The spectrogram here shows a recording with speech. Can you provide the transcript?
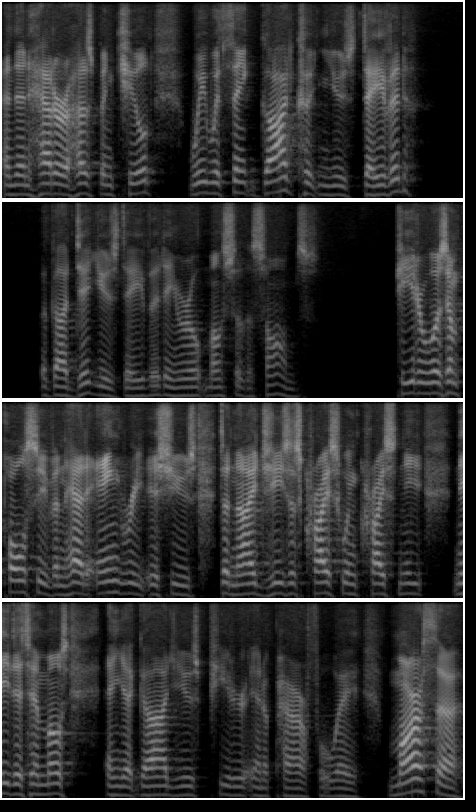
and then had her husband killed. We would think God couldn't use David, but God did use David, and he wrote most of the Psalms. Peter was impulsive and had angry issues, denied Jesus Christ when Christ need, needed him most, and yet God used Peter in a powerful way. Martha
